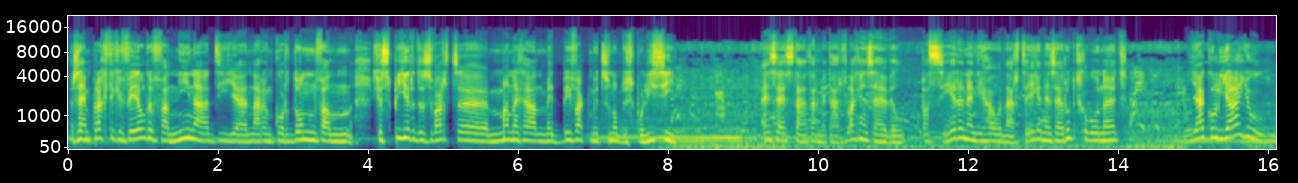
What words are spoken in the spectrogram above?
Er zijn prachtige beelden van Nina die naar een cordon van gespierde zwarte mannen gaan met bivakmutsen op, dus politie. En zij staat daar met haar vlag en zij wil passeren en die houden haar tegen en zij roept gewoon uit... Yaguliayu.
